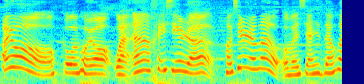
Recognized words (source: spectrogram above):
哎呦各位朋友，晚安，黑心人，好心人们，我们下期再会。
